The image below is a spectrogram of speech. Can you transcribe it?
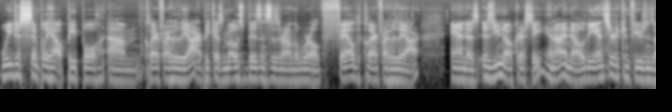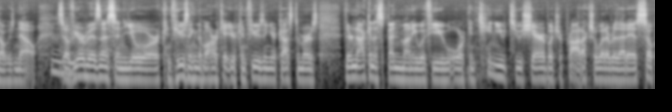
we just simply help people um, clarify who they are because most businesses around the world fail to clarify who they are. And as, as you know christy and i know the answer to confusion is always no. So if you're a business and you're confusing the market you're confusing your customers they're not going to spend money with you or continue to share about your products or whatever that is. So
